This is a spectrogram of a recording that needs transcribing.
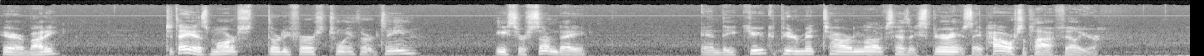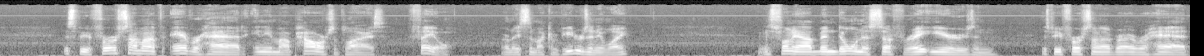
Hey everybody. Today is March 31st, 2013, Easter Sunday, and the Cube Computer Mid-Tower Lux has experienced a power supply failure. This will be the first time I've ever had any of my power supplies fail, or at least in my computers anyway. It's funny, I've been doing this stuff for eight years, and this will be the first time I've ever had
